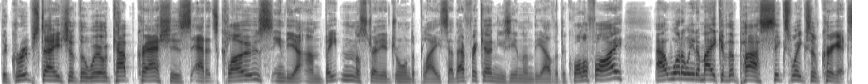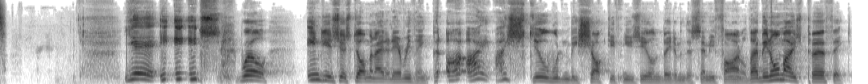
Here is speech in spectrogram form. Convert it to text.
The group stage of the World Cup crash is at its close. India unbeaten, Australia drawn to play South Africa, New Zealand the other to qualify. Uh, what are we to make of the past six weeks of cricket? Yeah, it, it, it's well. India's just dominated everything, but I, I, I still wouldn't be shocked if New Zealand beat them in the semi final. They've been almost perfect.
